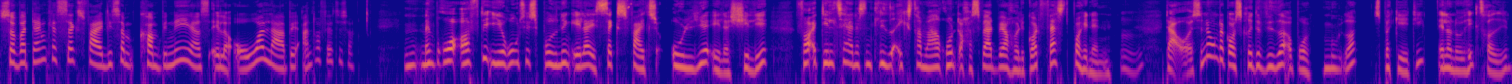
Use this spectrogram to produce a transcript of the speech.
Så hvordan kan sexfight ligesom kombineres eller overlappe andre fetisher? Man bruger ofte i erotisk brydning eller i sexfights olie eller gelé, for at deltagerne sådan glider ekstra meget rundt og har svært ved at holde godt fast på hinanden. Mm. Der er også nogen, der går skridtet videre og bruger mudder, spaghetti eller noget helt tredje.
